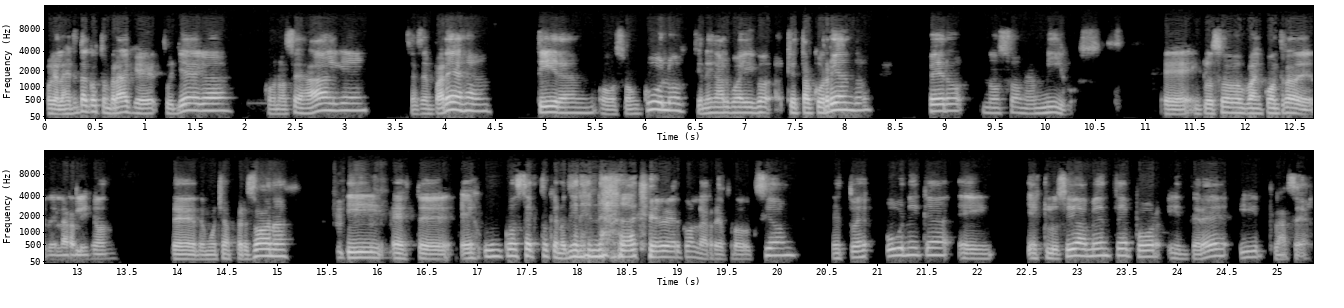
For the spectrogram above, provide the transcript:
Porque la gente está acostumbrada a que tú llegas, conoces a alguien, se hacen pareja, tiran o son culos, tienen algo ahí que está ocurriendo, pero no son amigos. Eh, incluso va en contra de, de la religión de, de muchas personas. Y este, es un concepto que no tiene nada que ver con la reproducción. Esto es única e exclusivamente por interés y placer,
